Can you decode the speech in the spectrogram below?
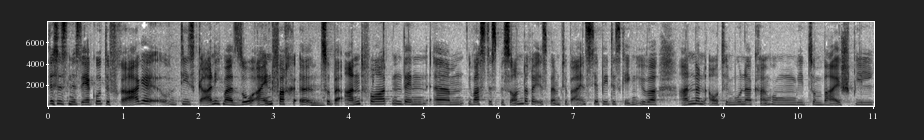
das ist eine sehr gute Frage und die ist gar nicht mal so einfach äh, mhm. zu beantworten, denn ähm, was das Besondere ist beim Typ-1-Diabetes gegenüber anderen Autoimmunerkrankungen, wie zum Beispiel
